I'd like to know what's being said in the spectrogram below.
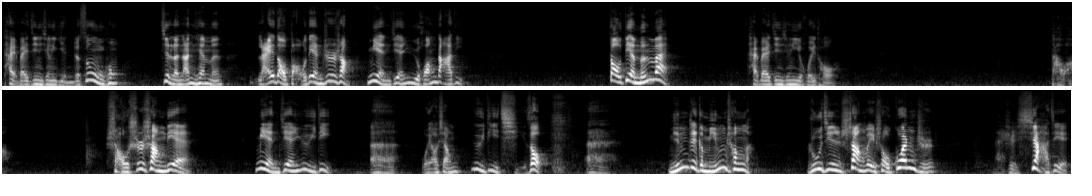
太白金星引着孙悟空。进了南天门，来到宝殿之上，面见玉皇大帝。到殿门外，太白金星一回头：“大王，少时上殿，面见玉帝。呃，我要向玉帝启奏，呃，您这个名称啊，如今尚未受官职，乃是下界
